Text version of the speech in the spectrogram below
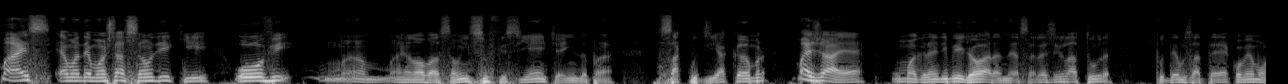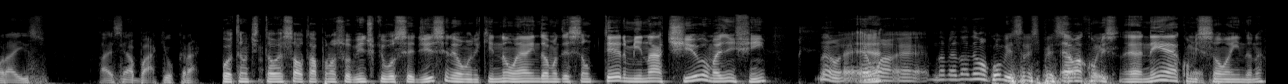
mas é uma demonstração de que houve uma, uma renovação insuficiente ainda para sacudir a Câmara, mas já é uma grande melhora nessa legislatura. Podemos até comemorar isso. Aí sem abaque o craque. Importante então ressaltar para o nosso ouvinte que você disse, Neumann, que não é ainda uma decisão terminativa, mas enfim. Não, é, é. é uma. É, na verdade é uma comissão especial. É uma comissão. É, nem é a comissão é. ainda, né?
